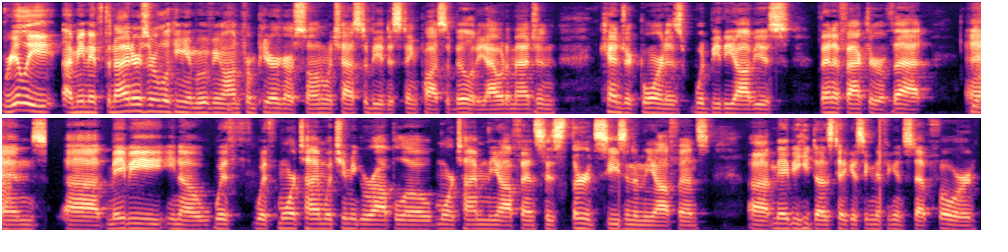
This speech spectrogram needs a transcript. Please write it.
really, I mean, if the Niners are looking at moving on from Pierre Garcon, which has to be a distinct possibility, I would imagine Kendrick Bourne is would be the obvious benefactor of that. And yeah. uh, maybe you know, with with more time with Jimmy Garoppolo, more time in the offense, his third season in the offense, uh, maybe he does take a significant step forward.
